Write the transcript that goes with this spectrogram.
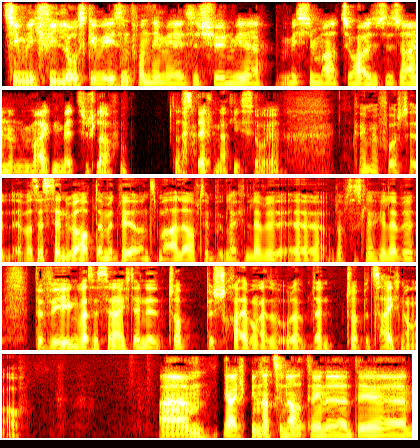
ziemlich viel los gewesen. Von dem her ist es schön, wieder ein bisschen mal zu Hause zu sein und im eigenen Bett zu schlafen. Das ist definitiv so, ja. Kann ich mir vorstellen. Äh, was ist denn überhaupt, damit wir uns mal alle auf dem gleichen Level äh, auf das gleiche Level bewegen? Was ist denn eigentlich deine Jobbeschreibung, also oder deine Jobbezeichnung auch? Ähm, ja, ich bin Nationaltrainer der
